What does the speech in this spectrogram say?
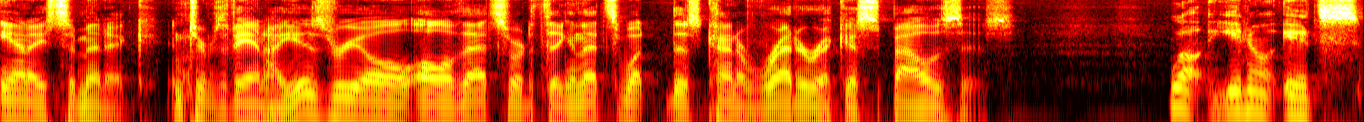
anti-Semitic in terms of anti-Israel, all of that sort of thing, and that's what this kind of rhetoric espouses. Well, you know, it's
